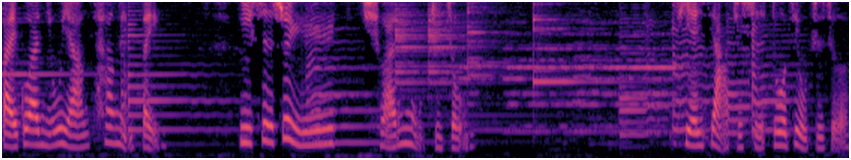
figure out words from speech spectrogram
百官牛羊仓廪备，以是顺于犬母之中。天下之事多救之者，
